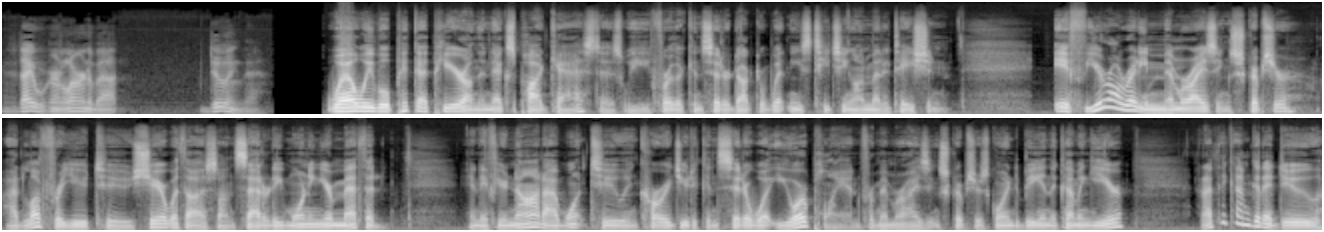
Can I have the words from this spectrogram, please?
And today we're going to learn about doing that. Well, we will pick up here on the next podcast as we further consider Dr. Whitney's teaching on meditation. If you're already memorizing Scripture, I'd love for you to share with us on Saturday morning your method. And if you're not, I want to encourage you to consider what your plan for memorizing Scripture is going to be in the coming year. And I think I'm going to do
